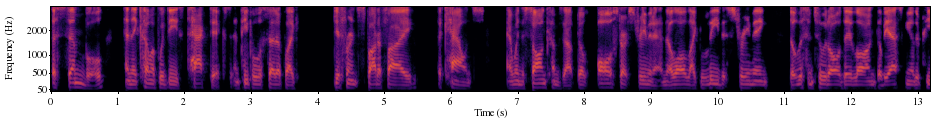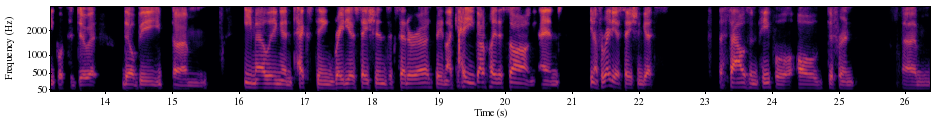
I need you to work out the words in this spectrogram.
assemble and they come up with these tactics and people will set up like different Spotify accounts. And when the song comes out, they'll all start streaming it and they'll all like leave it streaming. They'll listen to it all day long. They'll be asking other people to do it. They'll be um, emailing and texting radio stations, etc., being like, "Hey, you got to play this song." And you know, if a radio station gets a thousand people, all different um,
